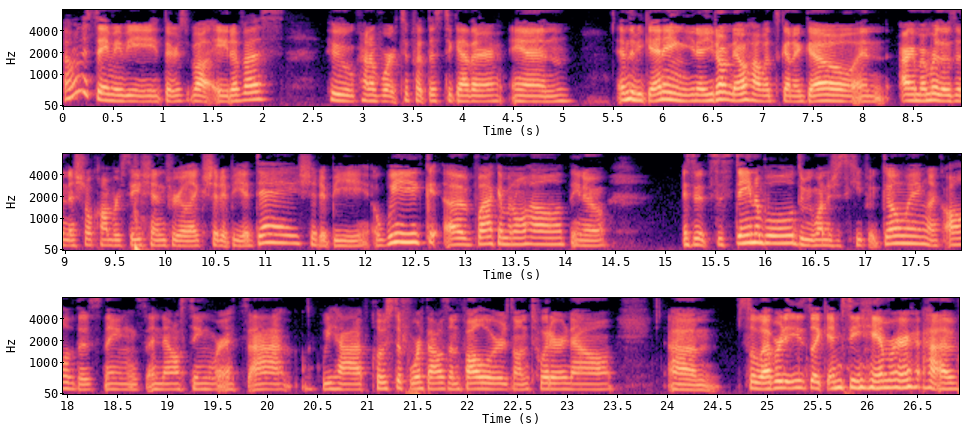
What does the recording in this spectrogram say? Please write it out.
I want to say maybe there's about eight of us who kind of work to put this together. And in the beginning, you know, you don't know how it's going to go. And I remember those initial conversations where you're like, should it be a day? Should it be a week of Black in Mental Health? You know, is it sustainable? Do we want to just keep it going? Like all of those things. And now seeing where it's at, we have close to 4,000 followers on Twitter now. Um, celebrities like MC Hammer have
